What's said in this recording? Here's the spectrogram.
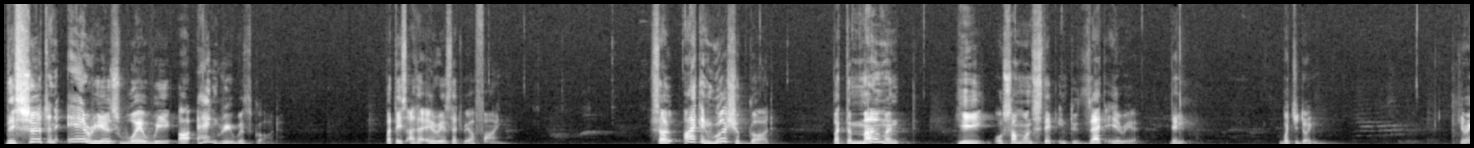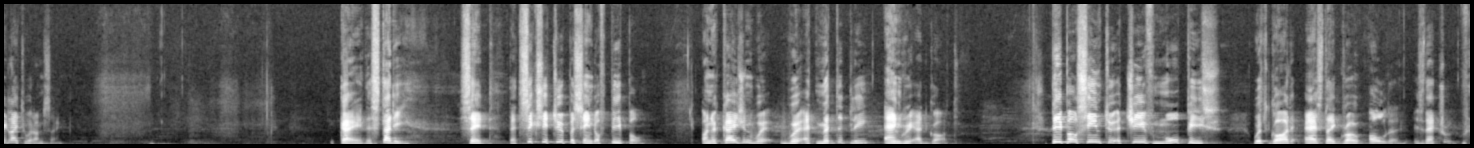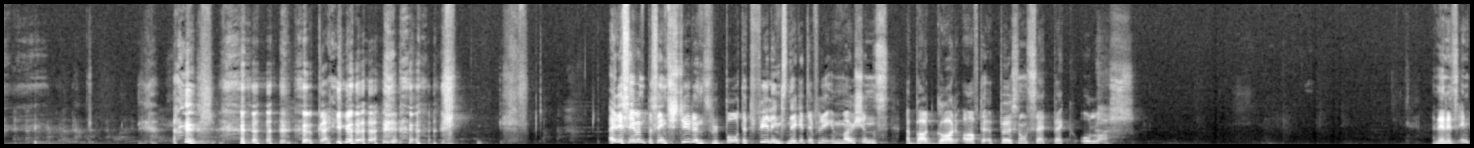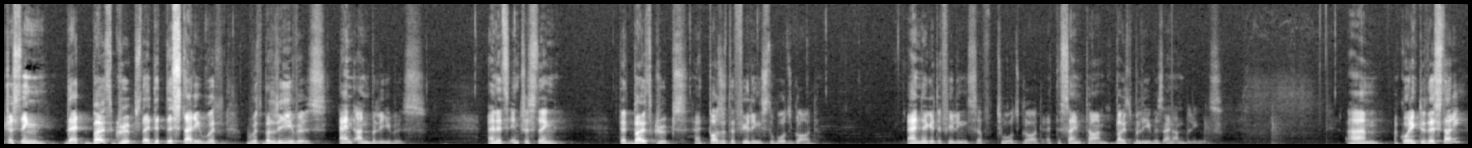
There's certain areas where we are angry with God. But there's other areas that we are fine. So I can worship God, but the moment he or someone step into that area, then what you're doing. Do you relate to what I'm saying? Okay, the study said that 62% of people on occasion were, were admittedly angry at God. People seem to achieve more peace with God as they grow older. Is that true? okay. 87% students reported feelings negatively emotions about God after a personal setback or loss. And then it's interesting that both groups, they did this study with, with believers and unbelievers. And it's interesting that both groups had positive feelings towards God and negative feelings of, towards God at the same time, both believers and unbelievers. Um, according to this study,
